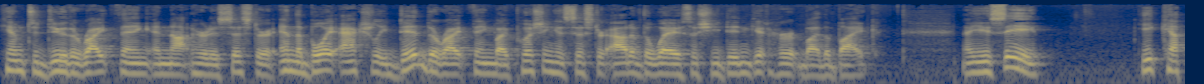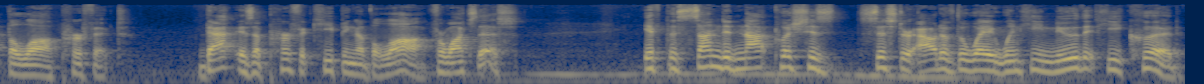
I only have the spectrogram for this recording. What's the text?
him to do the right thing and not hurt his sister. And the boy actually did the right thing by pushing his sister out of the way so she didn't get hurt by the bike. Now you see, he kept the law perfect. That is a perfect keeping of the law. For watch this. If the son did not push his sister out of the way when he knew that he could,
